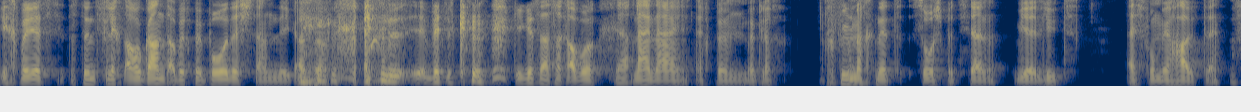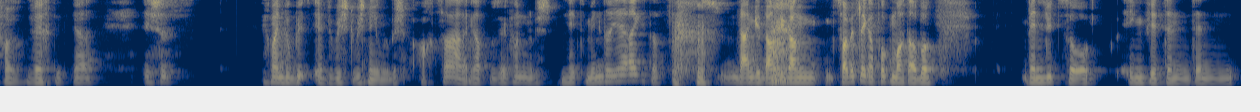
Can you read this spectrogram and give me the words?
ich will jetzt, das klingt vielleicht arrogant, aber ich bin bodenständig. Also, das gegensätzlich, aber Ja. nein, nein, ich bin wirklich, ich fühle mich nicht so speziell, wie Leute es von mir halten. Voll wichtig, ja. Ist es, ich meine, du, du bist, du bist nicht jung, du bist 18, ich habe gefunden, du bist nicht minderjährig, das ist dein Gedankengang so ein bisschen kaputt gemacht, aber wenn Leute so irgendwie den, den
